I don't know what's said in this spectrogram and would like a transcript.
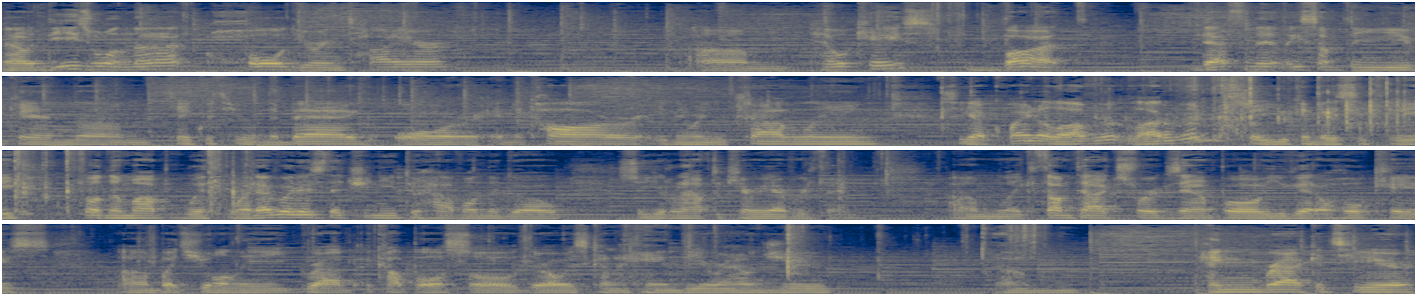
Now these will not hold your entire um, pill case, but definitely something you can um, take with you in the bag or in the car, even when you're traveling. So you got quite a lot of, lot of them, so you can basically fill them up with whatever it is that you need to have on the go, so you don't have to carry everything. Um, like thumbtacks, for example, you get a whole case, um, but you only grab a couple, so they're always kind of handy around you. Um, hanging brackets here,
